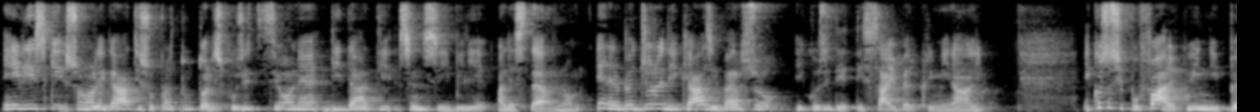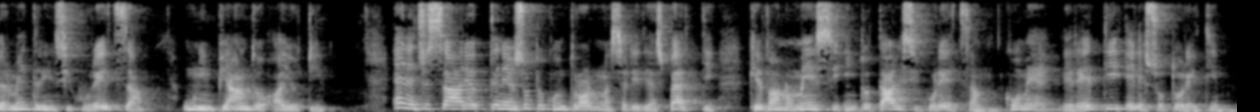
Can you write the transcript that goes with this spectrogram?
e i rischi sono legati soprattutto all'esposizione di dati sensibili all'esterno e nel peggiore dei casi verso i cosiddetti cybercriminali. E cosa si può fare quindi per mettere in sicurezza un impianto IoT? È necessario tenere sotto controllo una serie di aspetti che vanno messi in totale sicurezza, come le reti e le sottoreti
